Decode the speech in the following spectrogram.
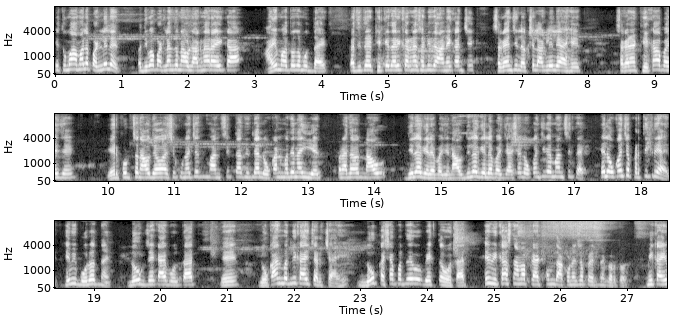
हे तुम्हा आम्हाला पडलेले आहेत. दिवा पाटलांचं नाव लागणार आहे का? हाही महत्त्वाचा मुद्दा आहे. का तिथे ठेकेदारी करण्यासाठी अनेकांची सगळ्यांची लक्ष लागलेली आहेत? सगळ्यांना ठेका पाहिजे. एअरपोर्टचं नाव द्यावं अशी कुणाचीच मानसिकता तिथल्या लोकांमध्ये नाही आहेत पण आता नाव दिलं गेलं पाहिजे नाव दिलं गेलं पाहिजे अशा लोकांची काही मानसिकता आहे. हे लोकांच्या प्रतिक्रिया आहेत. हे मी बोलत नाही. लोक जे काय बोलतात हे लोकांमधली काय चर्चा आहे. लोक कशा पद्धतीने व्यक्त होतात हे विकासनामा प्लॅटफॉर्म दाखवण्याचा प्रयत्न करतो. मी काही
